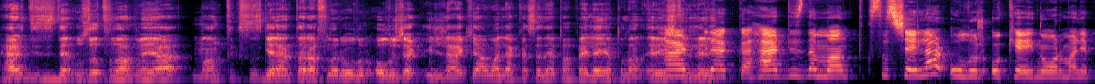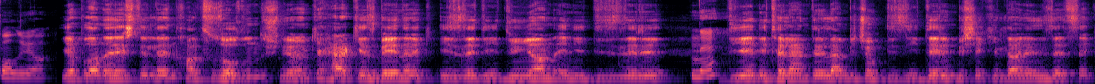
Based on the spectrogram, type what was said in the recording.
Her dizide uzatılan veya mantıksız gelen taraflar olur olacak illaki ama La Casa de Papel'e yapılan Her, eleştirilerin bir dakika her dizide mantıksız şeyler olur okey normal hep oluyor. yapılan eleştirilerin haksız olduğunu düşünüyorum ki herkes beğenerek izlediği dünyanın en iyi dizileri Ne? diye nitelendirilen birçok diziyi derin bir şekilde analiz etsek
